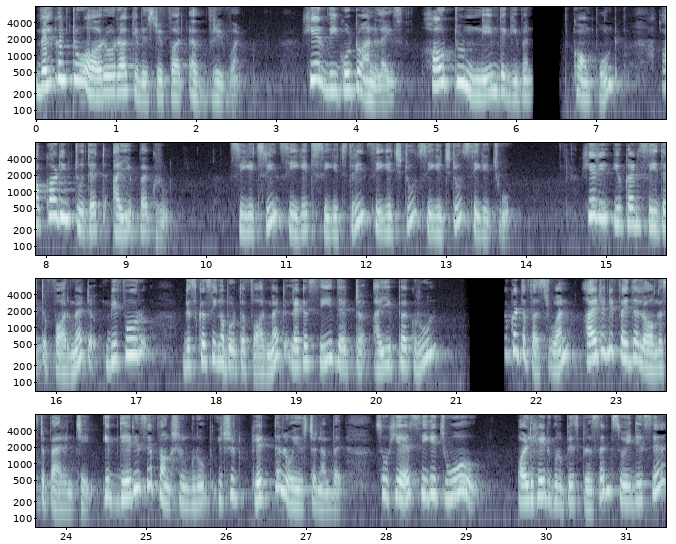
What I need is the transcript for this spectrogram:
Welcome to Aurora Chemistry for everyone. Here we go to analyze how to name the given compound according to that IUPAC rule. CH3, CH, CH3, CH2, CH2, CHO. Here you can see that format. Before discussing about the format, let us see that IUPAC rule. Look at the first one. Identify the longest parent chain. If there is a functional group, it should get the lowest number. So here CHO aldehyde group is present. So it is a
